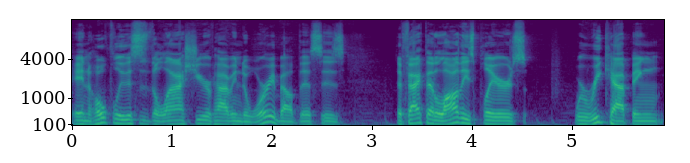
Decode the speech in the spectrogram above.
and hopefully this is the last year of having to worry about this is the fact that a lot of these players we're recapping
